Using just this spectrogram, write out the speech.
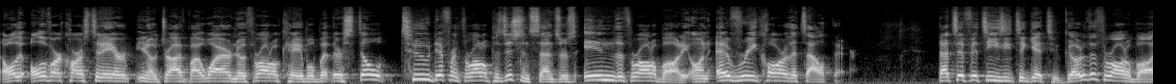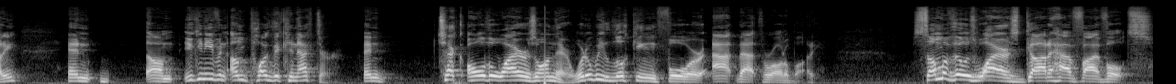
All, all of our cars today are, you know, drive by wire, no throttle cable, but there's still two different throttle position sensors in the throttle body on every car that's out there. That's if it's easy to get to. Go to the throttle body, and um, you can even unplug the connector and check all the wires on there. What are we looking for at that throttle body? Some of those wires got to have 5 volts.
